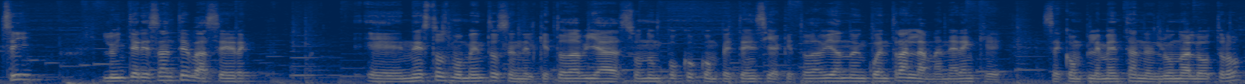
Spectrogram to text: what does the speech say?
Sí, lo interesante va a ser en estos momentos en el que todavía son un poco competencia, que todavía no encuentran la manera en que se complementan el uno al otro,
